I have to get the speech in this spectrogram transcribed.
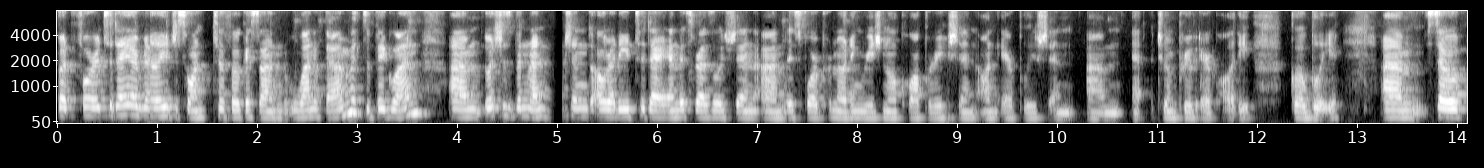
But for today, I really just want to focus on one of them. It's a big one, um, which has been mentioned already today. And this resolution um, is for promoting regional cooperation on air pollution um, to improve air quality globally. Um, so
